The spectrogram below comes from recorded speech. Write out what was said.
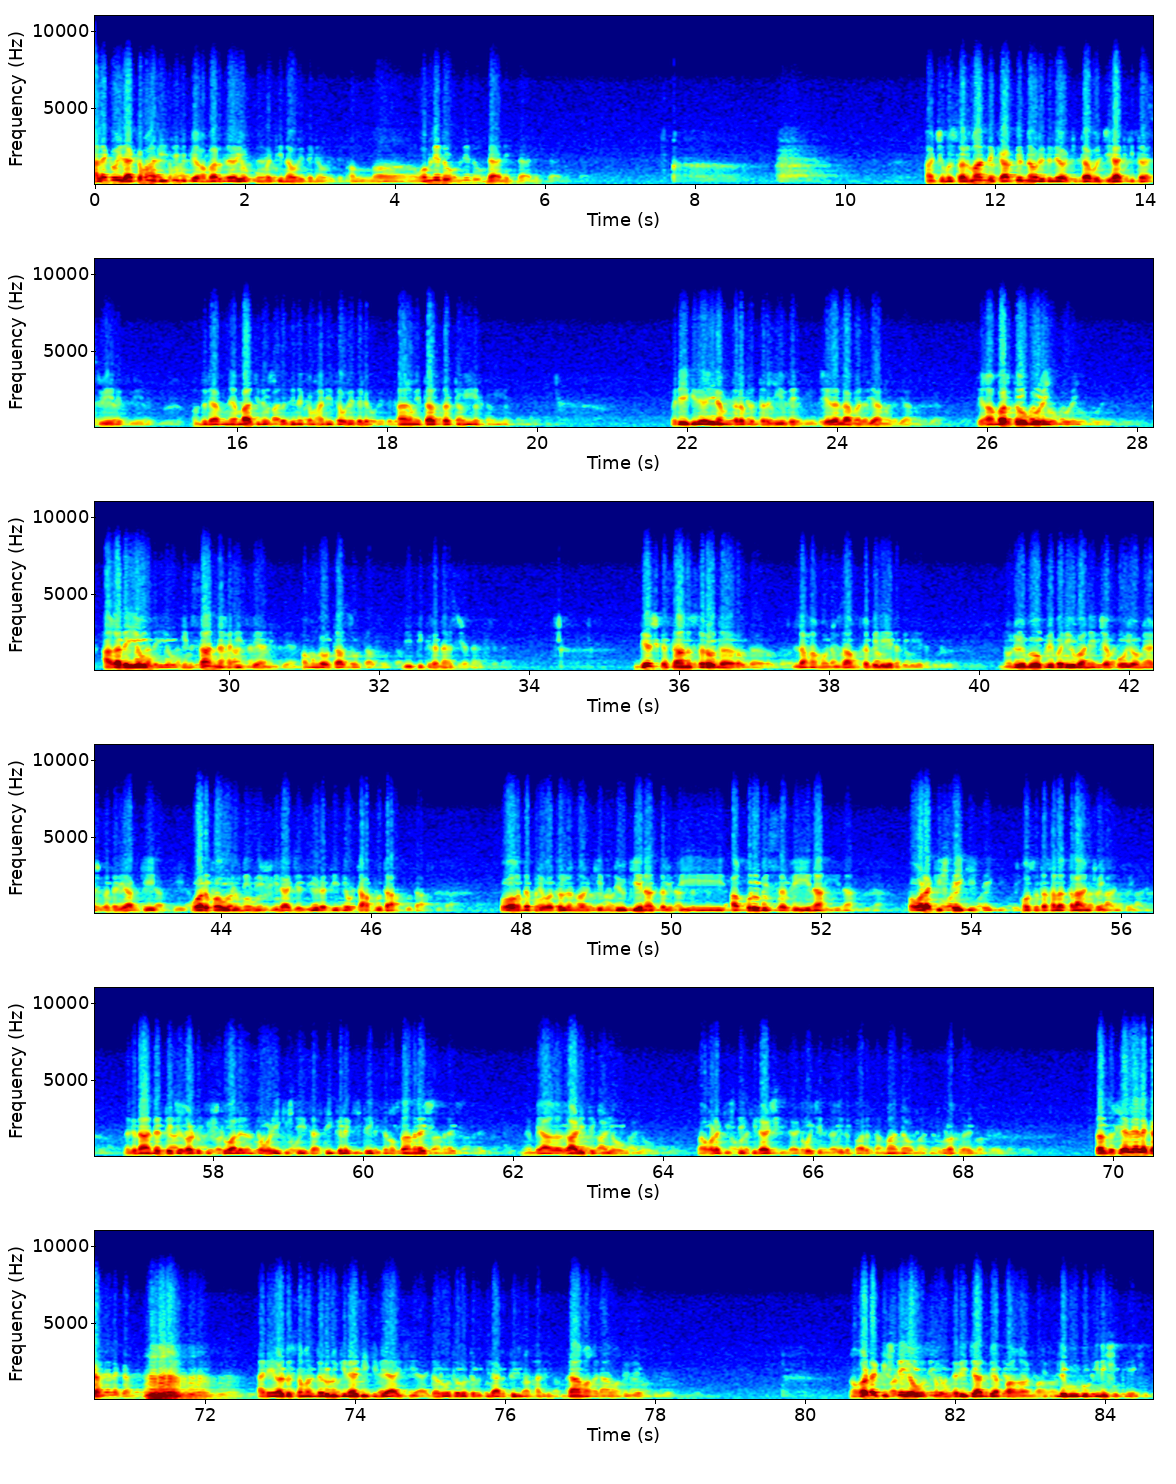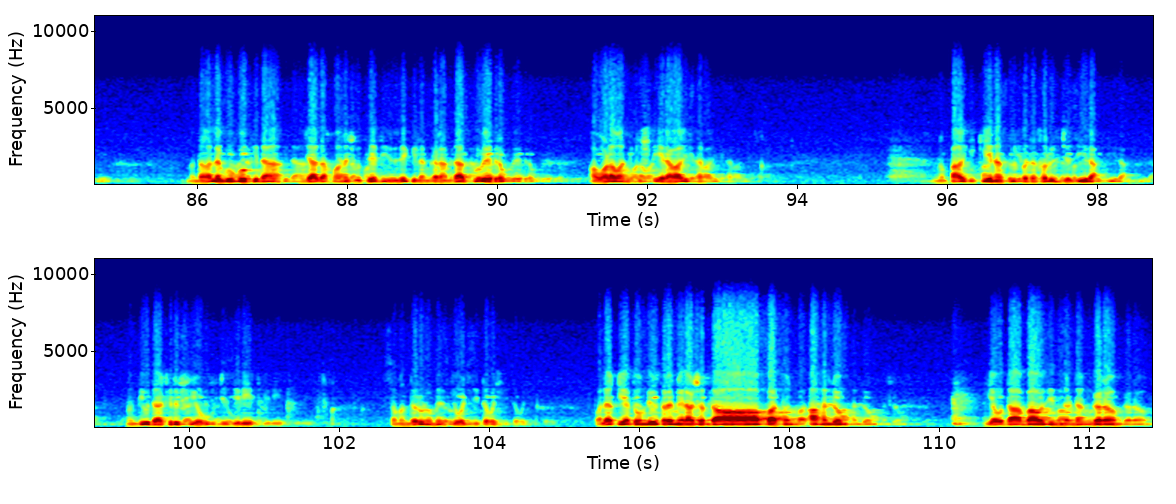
الک وی دا کوم حدیث دی چې پیغمبر د یو امتی نه اوریدل الله وملیدو دا دی چې مسلمان د کافر نه اوریدل او کتاب الجihad کی تصویر عبد الله ابن عباس د اوس بزینه کوم حدیث اوریدل هغه می تاسو ته ټی وی په دې کې د علم طرف ته ترغیب دی چې د الله بندیانو پیغمبر ته وګورئ هغه د یو انسان نه حدیث بیان او موږ او تاسو بي فکر نه شو دیرش کسانو سره د لهم او جزام قبیله ده نو لوی به پر بدیو باندې چپو یو میاش په دریاب کې ورفو دونی ذی شیلا جزیره یو ټاپو تا په وخت د پریوتلو نور کې نو دیو کې ناستل فی اقرب السفینه په وړه کشته کې اوس ته خلک کلان چوي دغه د عادت چې غړو کشتو والے ځان سره وړي کشته ساتي کله کشته کې نقصان راشي بیا غاړي ته کیو په وړه کشته کې لاشي او چې نه د پاره سامان نه وړه خرابي تاسو خیال نه لګا اره ورته سمندرونو کې راځي چې بیا شي درو درو ته بلار تل نه خاطر دا ما غوښته دي نو غټه کشته یو سمندري جاز بیا پاغه لګو بو کې نشي نو دا لګو بو کې دا جازه خوانه شو ته دي ځکه لنګر انداز کلوې درو او وړوند کشته راوغسته نو پاګه کې کی نسل په دخل الجزيره نو دیو داخل شو یو جزيره ته سمندرونو منځ کې وجزي ته وي فلقيتهم دې سره ملا شدابت اهل یو دابا او زین ډنګر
